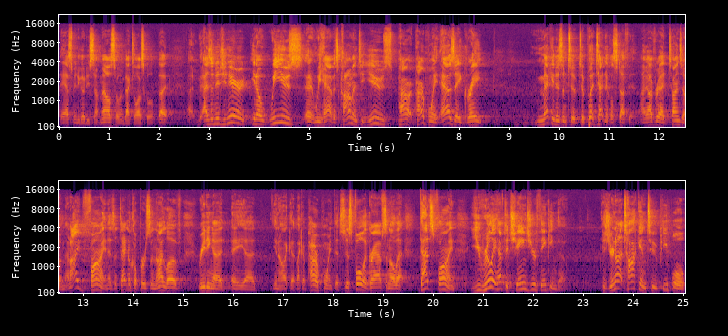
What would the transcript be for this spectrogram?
They asked me to go do something else, so I went back to law school. But uh, as an engineer, you know, we use, and we have, it's common to use Power, PowerPoint as a great mechanism to, to put technical stuff in. I, have read tons of them. And I find, as a technical person, I love reading a, a, a you know, like a, like a PowerPoint that's just full of graphs and all that. That's fine. You really have to change your thinking though, because you're not talking to people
